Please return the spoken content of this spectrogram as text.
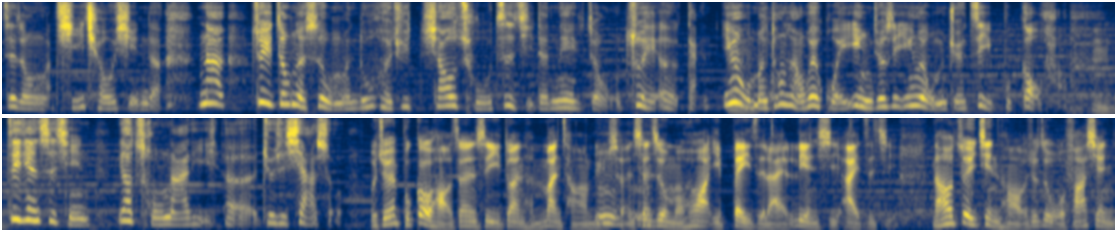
这种祈求型的，那最终的是我们如何去消除自己的那种罪恶感？因为我们通常会回应，就是因为我们觉得自己不够好，嗯，这件事情要从哪里呃，就是下手？我觉得不够好，真的是一段很漫长的旅程，嗯嗯、甚至我们会花一辈子来练习爱自己。然后最近哈，就是我发现，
